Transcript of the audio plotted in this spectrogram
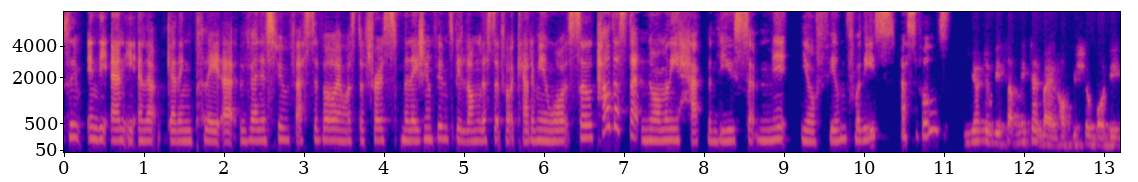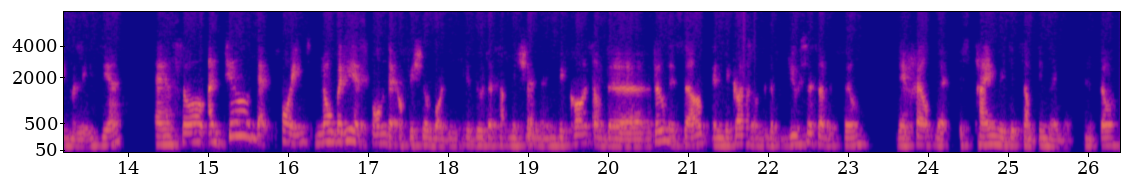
So in the end, it ended up getting played at Venice Film Festival and was the first Malaysian film to be longlisted for Academy Awards. So how does that normally happen? Do you submit your film for these festivals? You have to be submitted by an official body in Malaysia. And so until that point, nobody has formed that official body to do the submission. And because of the film itself and because of the producers of the film, they felt that it's time we did something like that. And so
